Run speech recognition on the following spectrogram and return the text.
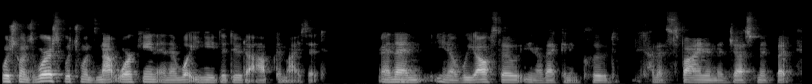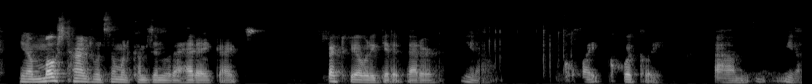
which one's worse, which one's not working, and then what you need to do to optimize it. And then, you know, we also, you know, that can include kind of spine and adjustment. But, you know, most times when someone comes in with a headache, I expect to be able to get it better, you know, quite quickly, um, you know,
